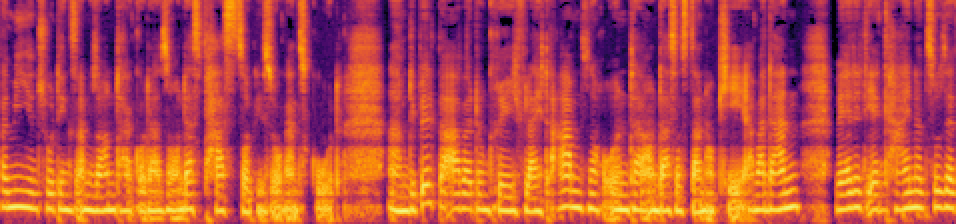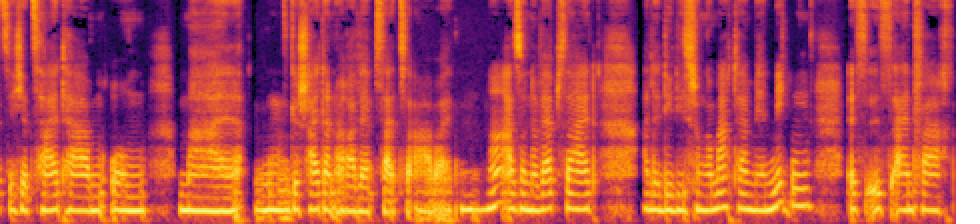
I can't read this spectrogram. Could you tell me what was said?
Familienshootings am Sonntag oder so und das passt sowieso ganz gut. Ähm, die Bildbearbeitung kriege ich vielleicht abends noch unter und das ist dann okay. Aber dann werdet ihr keine zusätzliche Zeit haben, um mal mh, gescheit an eurer Website zu arbeiten. Ne? Also eine Website, alle, die dies schon gemacht haben, werden nicken. Es ist einfach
